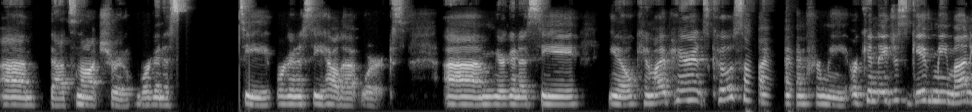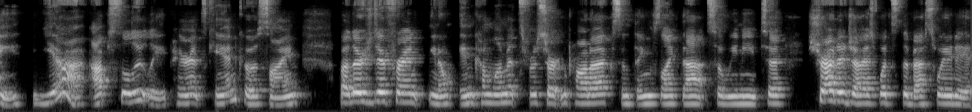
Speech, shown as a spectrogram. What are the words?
Um, that's not true. We're going to see, we're going to see how that works. Um, you're going to see, you know, can my parents co-sign for me or can they just give me money? Yeah, absolutely. Parents can co-sign, but there's different, you know, income limits for certain products and things like that. So we need to strategize what's the best way to,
